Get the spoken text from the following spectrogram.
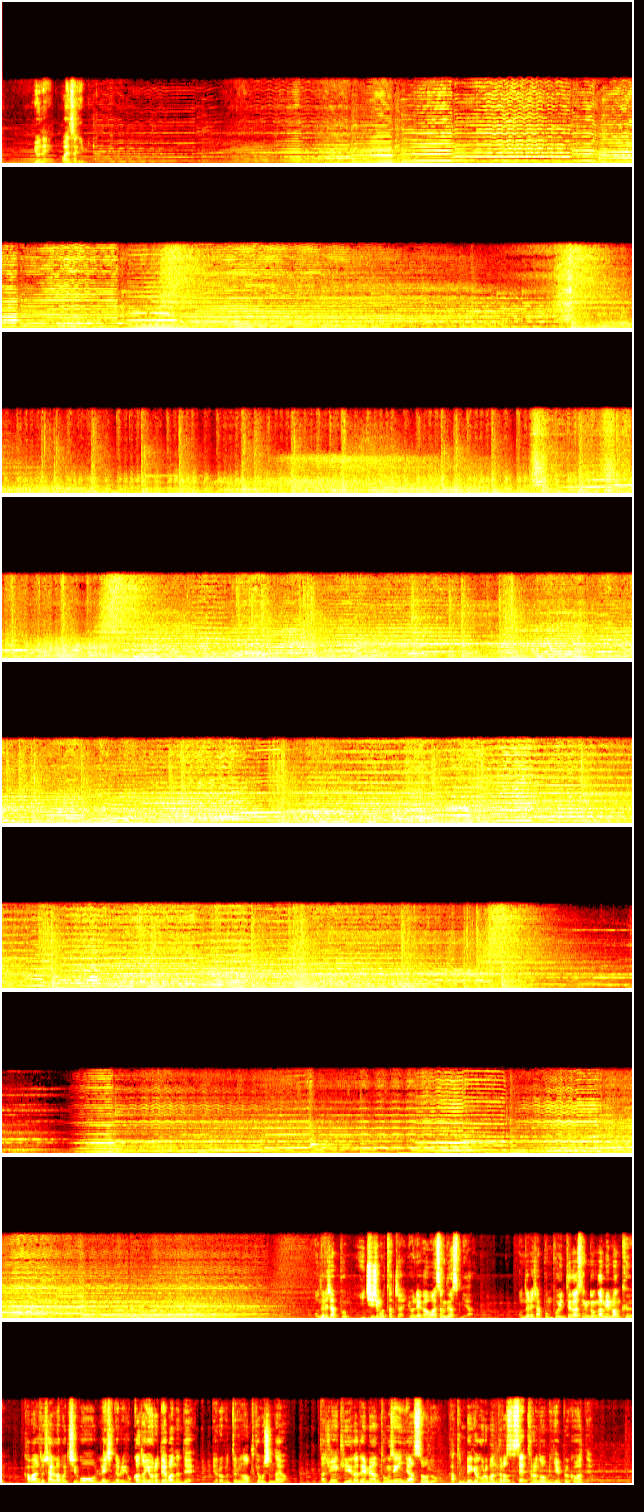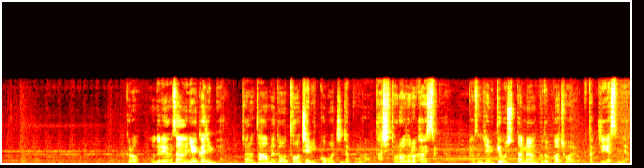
요네 완성입니다. 오늘의 작품 잊히지 못한 자 요네가 완성되었습니다. 오늘의 작품 포인트가 생동감인 만큼 가발도 잘라붙이고 레진으로 효과도 여러 내봤는데 여러분들은 어떻게 보셨나요? 나중에 기회가 되면 동생인 야스오도 같은 배경으로 만들어서 세트로 넣으면 예쁠 것 같네요. 그럼 오늘의 영상은 여기까지입니다. 저는 다음에도 더 재밌고 멋진 작품으로 다시 돌아오도록 하겠습니다. 영상 재밌게 보셨다면 구독과 좋아요 부탁드리겠습니다.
